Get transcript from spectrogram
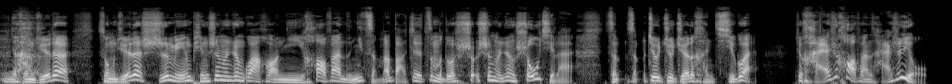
总觉得总觉得实名凭身份证挂号，你号贩子你怎么把这这么多收身份证收起来？怎么怎么就就觉得很奇怪。就还是号贩子还是有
